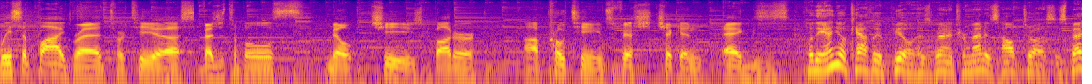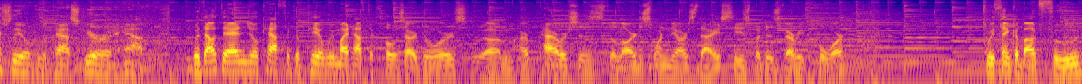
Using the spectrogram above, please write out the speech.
We supplied bread, tortillas, vegetables, milk, cheese, butter, uh, proteins, fish, chicken, eggs. Well, the annual Catholic Appeal has been a tremendous help to us, especially over the past year and a half. Without the annual Catholic Appeal, we might have to close our doors. Um, our parish is the largest one in the Archdiocese, but is very poor. We think about food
